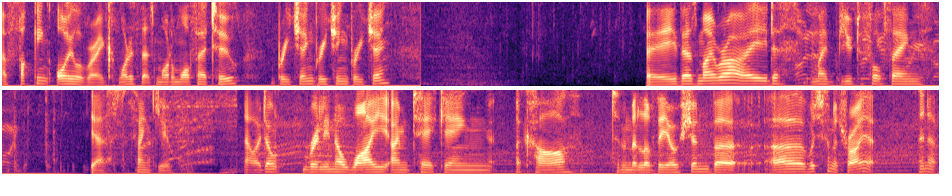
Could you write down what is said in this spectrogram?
A fucking oil rig. What is this, Modern Warfare 2? Breaching, breaching, breaching. Hey, there's my ride. My beautiful thing. Yes, thank you. Now, I don't really know why I'm taking a car to the middle of the ocean, but uh, we're just gonna try it, innit?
